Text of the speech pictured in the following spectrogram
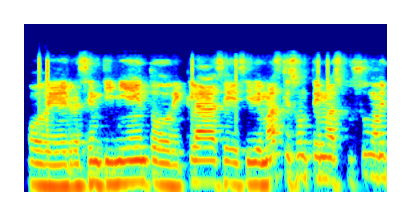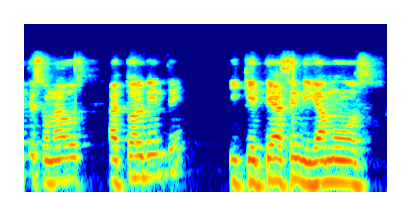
o del resentimiento, o de clases y demás, que son temas sumamente sonados actualmente y que te hacen, digamos,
